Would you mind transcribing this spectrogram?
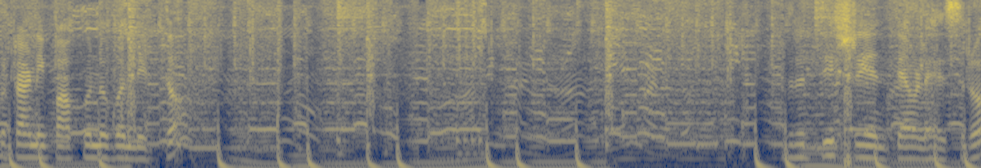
ಪುಟಾಣಿ ಪಾಪನು ಬಂದಿತ್ತು. ಧೃತಿಶ್ರೀ ಅಂತೆ ಅವಳ ಹೆಸರು.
